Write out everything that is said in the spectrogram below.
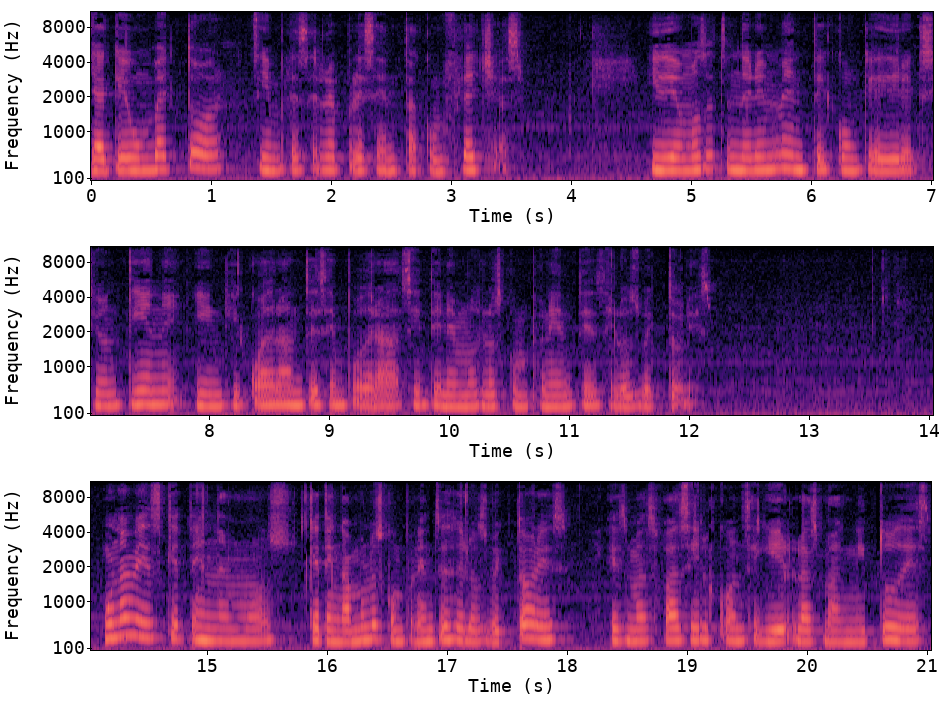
ya que un vector siempre se representa con flechas y debemos de tener en mente con qué dirección tiene y en qué cuadrante se podrá si tenemos los componentes de los vectores. Una vez que, tenemos, que tengamos los componentes de los vectores, es más fácil conseguir las magnitudes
